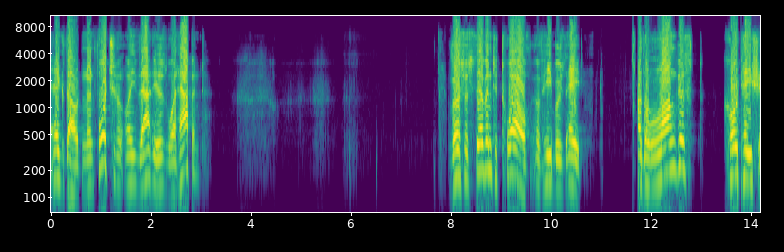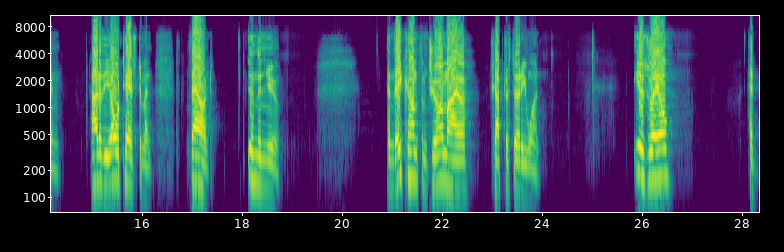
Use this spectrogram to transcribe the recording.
exiled. And unfortunately, that is what happened. Verses 7 to 12 of Hebrews 8 are the longest quotation out of the Old Testament found in the New. And they come from Jeremiah chapter 31. Israel had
